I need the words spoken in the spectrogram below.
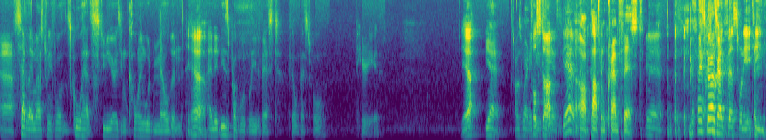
uh, Saturday, March 24th, at Schoolhouse Studios in Collingwood, Melbourne. Yeah. And it is probably the best film festival, period. Yeah. Yeah, I was waiting Full for you stop? Yeah. Oh, apart from Crab Fest. Yeah. Thanks, guys. Crab Fest 2018.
